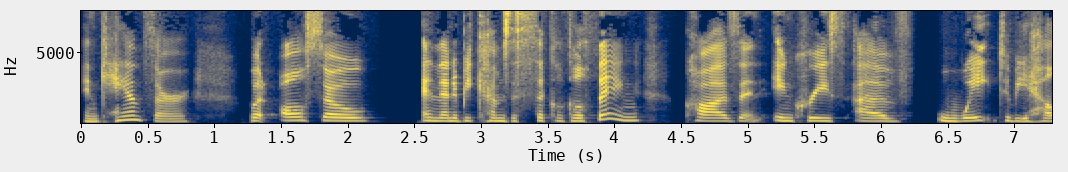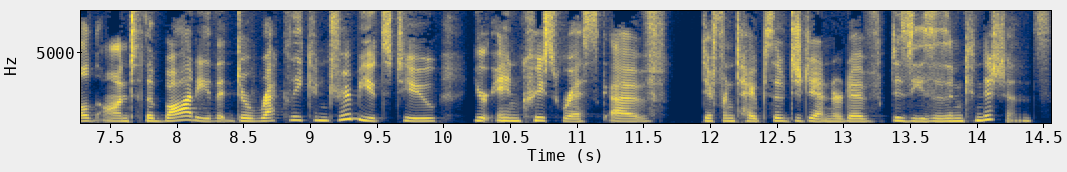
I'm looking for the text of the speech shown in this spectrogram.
and cancer, but also, and then it becomes a cyclical thing, cause an increase of weight to be held onto the body that directly contributes to your increased risk of different types of degenerative diseases and conditions.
